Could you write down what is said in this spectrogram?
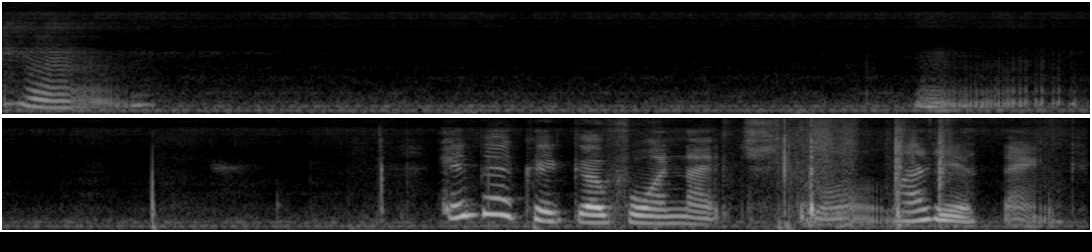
Hmm. Hmm. Maybe I could go for a night stroll. What do you think?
